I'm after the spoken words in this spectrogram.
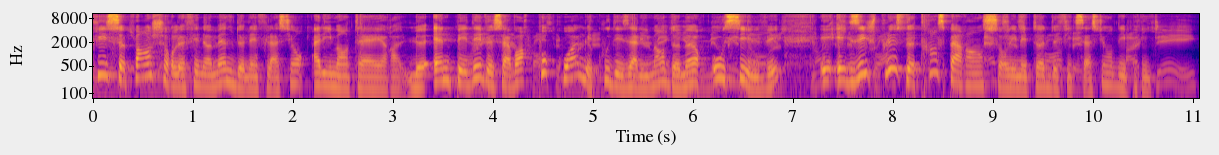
qui se penche sur le phénomène de l'inflation alimentaire. Le NPD veut savoir pourquoi le coût des aliments demeure aussi élevé et exige plus de transparence sur les méthodes de fixation des prix.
